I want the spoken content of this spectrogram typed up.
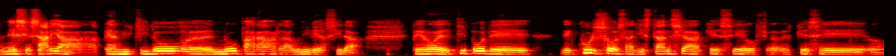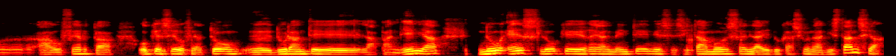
necesaria, ha permitido eh, no parar la universidad, pero el tipo de, de cursos a distancia que se, que se uh, oferta o que se ofertó uh, durante la pandemia no es lo que realmente necesitamos en la educación a distancia.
